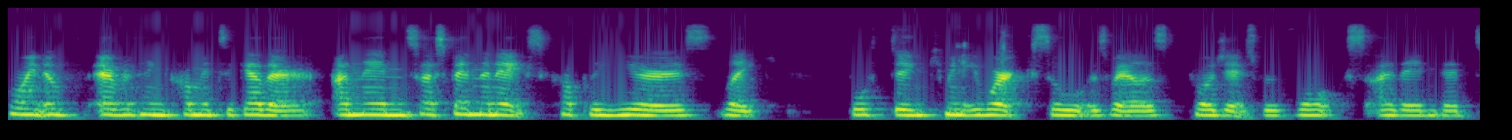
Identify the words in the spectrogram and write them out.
point of everything coming together and then so i spent the next couple of years like both doing community work so as well as projects with vox i then did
